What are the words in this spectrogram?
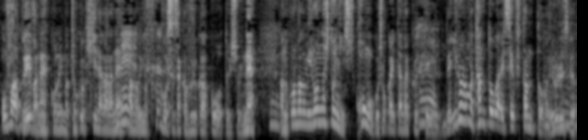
オファーといえばね、この今曲聴きながらね、ね。あの、今、構成作家古川光と一緒に ね、あの、この番組いろんな人に本をご紹介いただくっていう、はいで、いろいろまあ担当が SF 担当がいろいろですけど、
